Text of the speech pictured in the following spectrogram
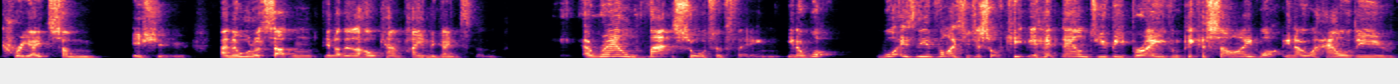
creates some issue, and all of a sudden, you know, there's a whole campaign against them. Around that sort of thing, you know, what what is the advice? You just sort of keep your head down. Do you be brave and pick a side? What you know? How do you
